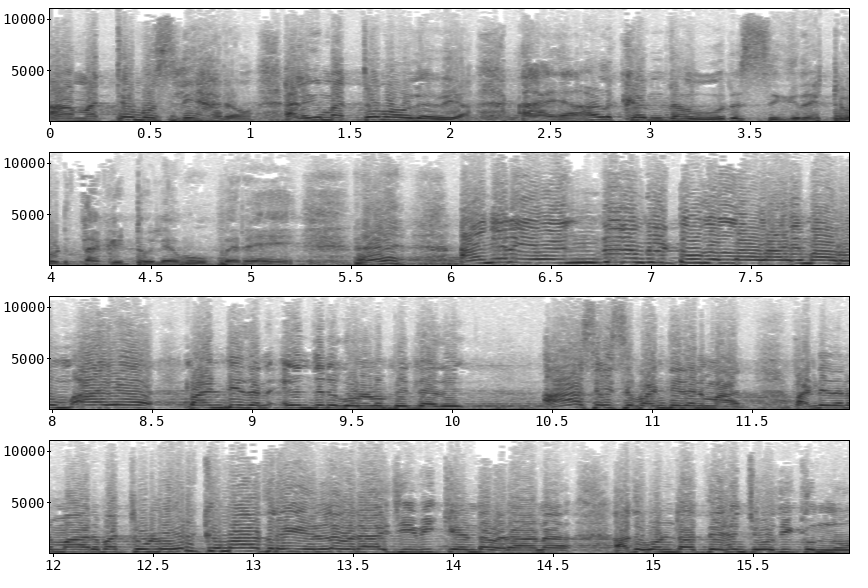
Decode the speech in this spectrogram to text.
ആ മറ്റേ മുസ്ലിഹാരോ അല്ലെങ്കിൽ മറ്റേ മൗലവിയ അയാൾക്ക് എന്താ ഒരു സിഗരറ്റ് കൊടുത്താൽ കിട്ടൂലേ മൂപ്പരെ? ഏഹ് അങ്ങനെ എന്തിനും കിട്ടൂന്നുള്ള ആളായി മാറും. ആര്? പണ്ഡിതൻ. എന്തിനു കൊള്ളും പിന്നെ അത്? ആ സൈസ് പണ്ഡിതന്മാർ. പണ്ഡിതന്മാർ മറ്റുള്ളവർക്ക് മാത്രമേ ഉള്ളവരായി ജീവിക്കേണ്ടവരാണ്. അതുകൊണ്ട് അദ്ദേഹം ചോദിക്കുന്നു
